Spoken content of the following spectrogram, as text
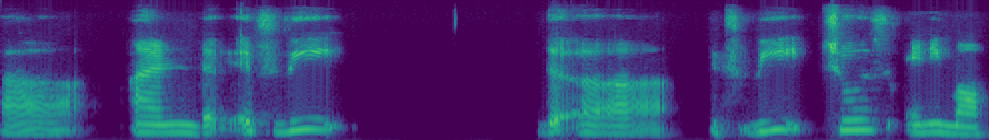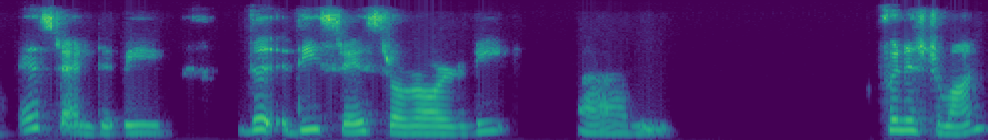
Uh, and if we the uh, if we choose any mock test and we the, these tests are already um, finished one.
